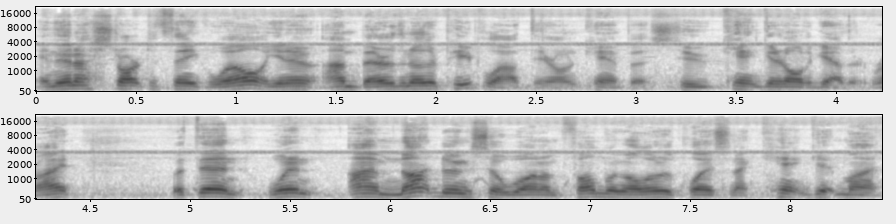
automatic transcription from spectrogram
And then I start to think, well, you know, I'm better than other people out there on campus who can't get it all together, right? But then when I'm not doing so well and I'm fumbling all over the place and I can't get my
